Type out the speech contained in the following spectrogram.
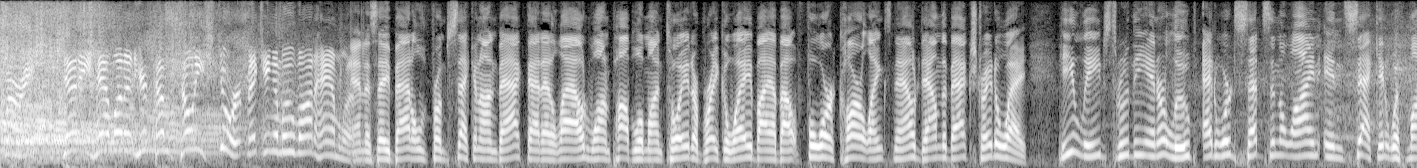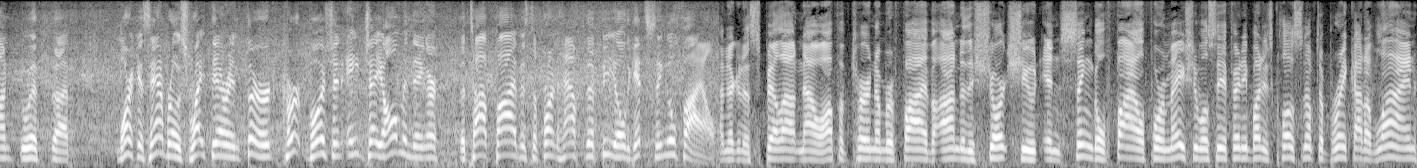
McMurray, Denny Hamlin, and here comes Tony Stewart making a move on Hamlin. And as they battled from second on back, that allowed Juan Pablo Montoya to break away by about four car lengths now down the back straightaway. He leads through the inner loop. Edwards sets in the line in second with Mon- with uh, Marcos Ambrose right there in third. Kurt Busch and A.J. Allmendinger, the top five is the front half of the field get single file. And they're going to spill out now off of turn number five onto the short chute in single file formation. We'll see if anybody's close enough to break out of line.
